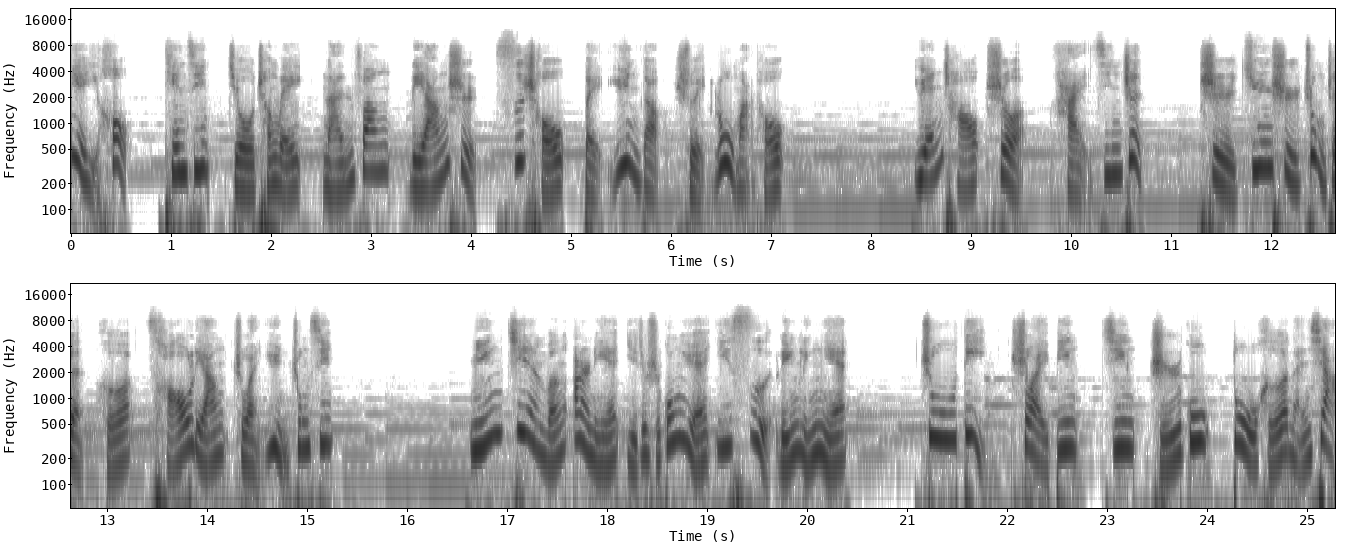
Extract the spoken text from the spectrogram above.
叶以后。天津就成为南方粮食、丝绸、北运的水陆码头。元朝设海津镇，是军事重镇和漕粮转运中心。明建文二年，也就是公元一四零零年，朱棣率兵经直沽渡河南下，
